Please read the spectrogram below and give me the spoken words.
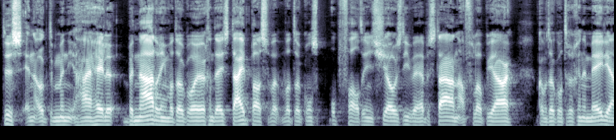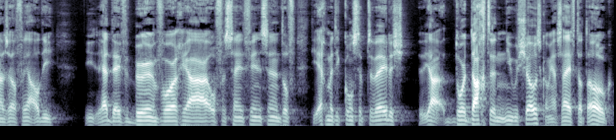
Dus, en ook de manier, haar hele benadering, wat ook wel heel erg in deze tijd past, wat, wat ook ons opvalt in shows die we hebben staan afgelopen jaar, kwam het ook wel terug in de media en zo, van ja, al die, die David Byrne vorig jaar, of een St. Vincent, of die echt met die conceptuele, ja, doordachte nieuwe shows kwamen. Ja, zij heeft dat ook.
